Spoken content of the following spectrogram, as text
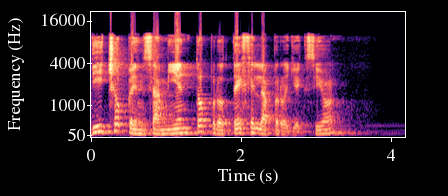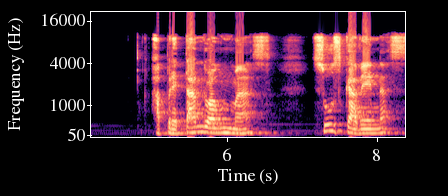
Dicho pensamiento protege la proyección, apretando aún más sus cadenas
